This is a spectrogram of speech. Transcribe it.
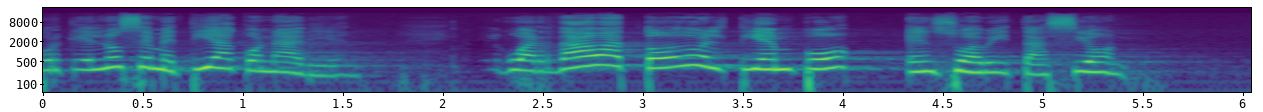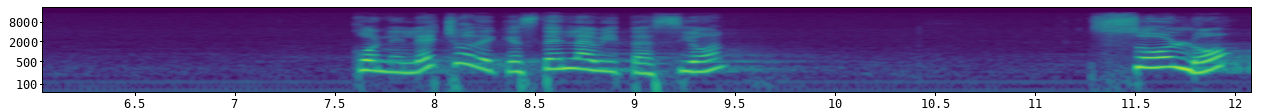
porque él no se metía con nadie. Él guardaba todo el tiempo en su habitación. Con el hecho de que esté en la habitación, solo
